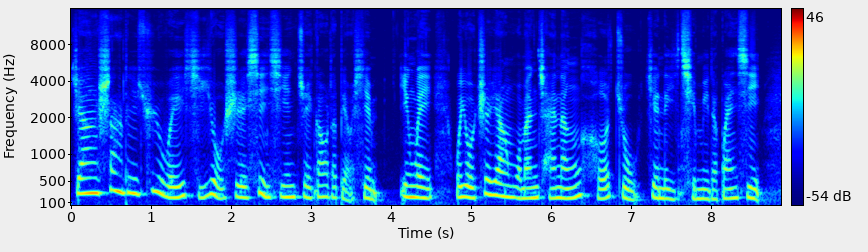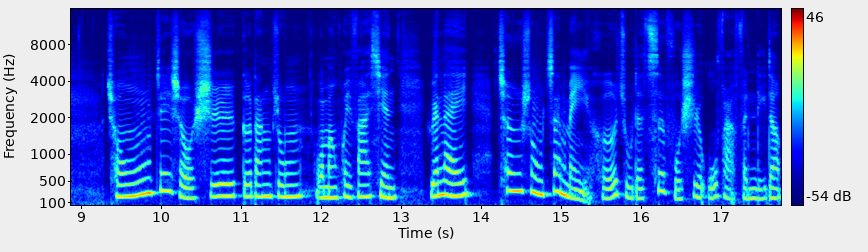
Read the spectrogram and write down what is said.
将上帝据为己有是信心最高的表现，因为唯有这样，我们才能和主建立亲密的关系。从这首诗歌当中，我们会发现，原来称颂赞美和主的赐福是无法分离的。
